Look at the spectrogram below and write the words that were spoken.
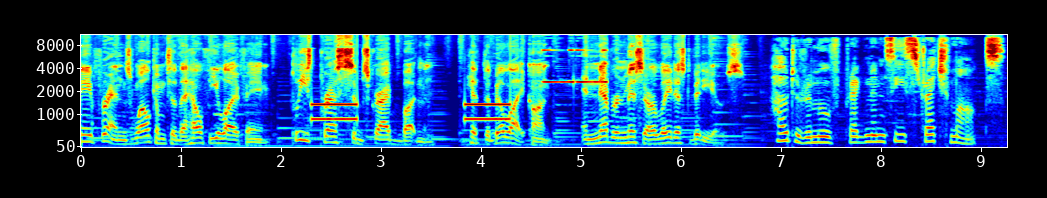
Hey friends welcome to the Healthy Life Aim. Please press subscribe button, hit the bell icon, and never miss our latest videos. How to remove pregnancy stretch marks.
